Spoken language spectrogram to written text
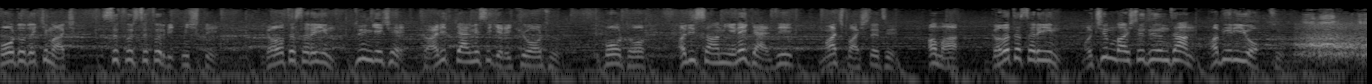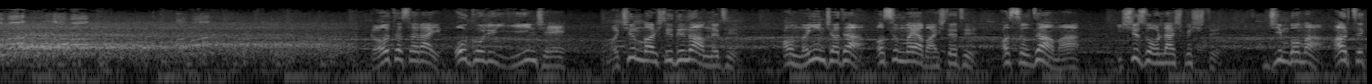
Bordo'daki maç 0-0 bitmişti. Galatasaray'ın dün gece galip gelmesi gerekiyordu. Bordo Ali Samiyen'e geldi, maç başladı. Ama Galatasaray'ın maçın başladığından haberi yoktu. Galatasaray o golü yiyince maçın başladığını anladı. Anlayınca da asılmaya başladı. Asıldı ama işi zorlaşmıştı. Cimbom'a artık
